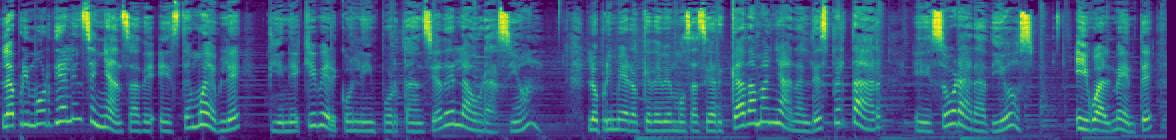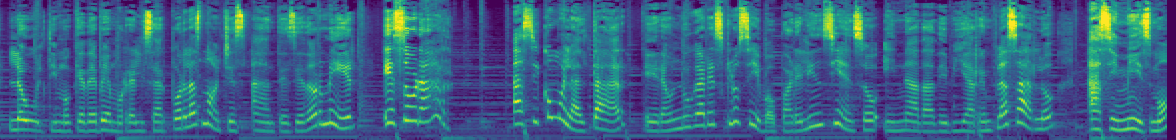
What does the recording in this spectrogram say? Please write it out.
La primordial enseñanza de este mueble tiene que ver con la importancia de la oración. Lo primero que debemos hacer cada mañana al despertar es orar a Dios. Igualmente, lo último que debemos realizar por las noches antes de dormir es orar. Así como el altar era un lugar exclusivo para el incienso y nada debía reemplazarlo, asimismo,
